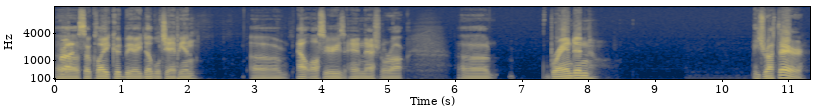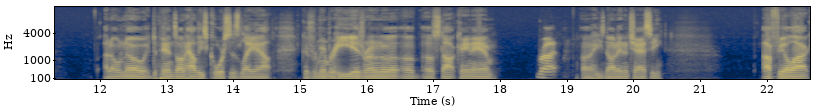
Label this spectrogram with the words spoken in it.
Uh, Right. So Clay could be a double champion, um, Outlaw Series and National Rock. Uh, Brandon, he's right there. I don't know. It depends on how these courses lay out. Because remember, he is running a, a, a stock Can Am. Right. Uh, he's not in a chassis. I feel like,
